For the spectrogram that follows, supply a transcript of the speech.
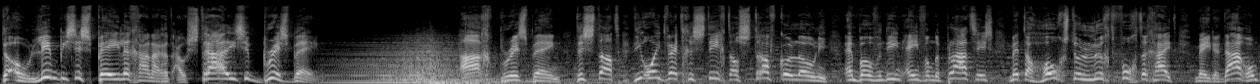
De Olympische Spelen gaan naar het Australische Brisbane. Ach, Brisbane. De stad die ooit werd gesticht als strafkolonie en bovendien een van de plaatsen is met de hoogste luchtvochtigheid. Mede daarom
